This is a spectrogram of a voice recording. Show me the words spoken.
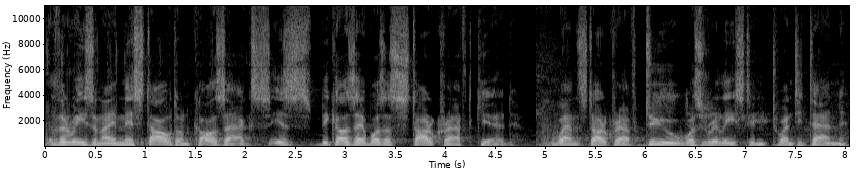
The reason I missed out on Cossacks is because I was a StarCraft kid. When StarCraft 2 was released in 2010,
